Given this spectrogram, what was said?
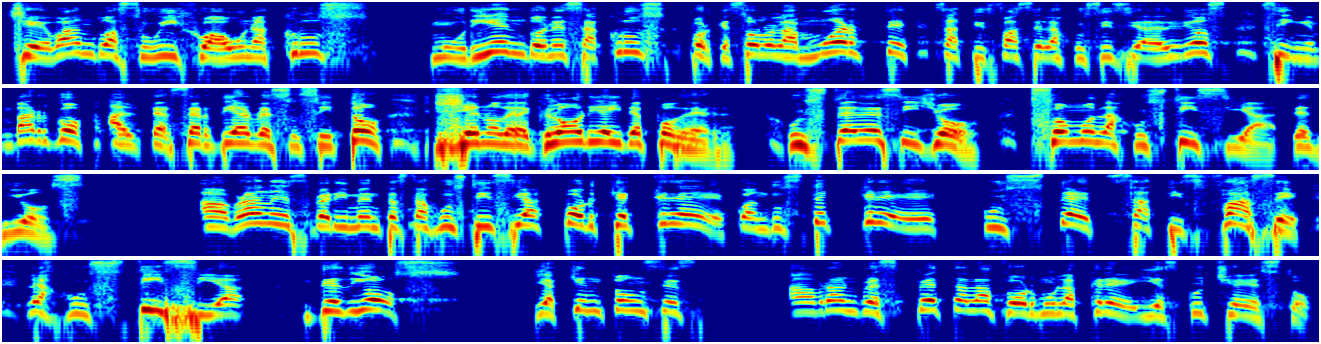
llevando a su hijo a una cruz muriendo en esa cruz, porque solo la muerte satisface la justicia de Dios. Sin embargo, al tercer día resucitó lleno de gloria y de poder. Ustedes y yo somos la justicia de Dios. Abraham experimenta esta justicia porque cree. Cuando usted cree, usted satisface la justicia de Dios. Y aquí entonces Abraham respeta la fórmula, cree y escuche esto.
